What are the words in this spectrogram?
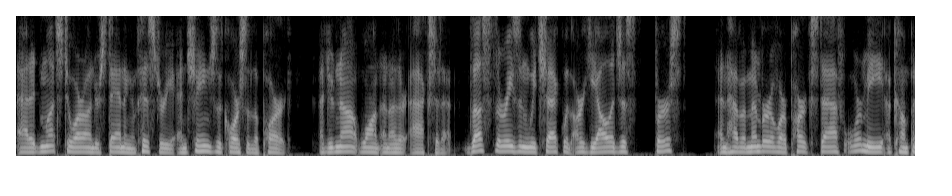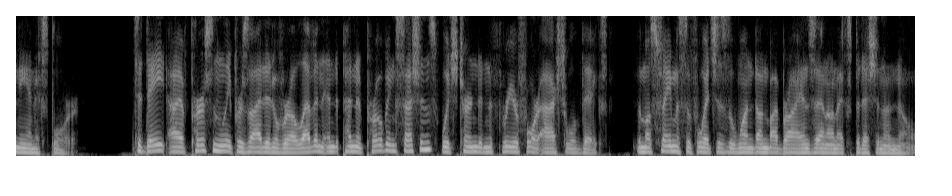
added much to our understanding of history and changed the course of the park, I do not want another accident. Thus, the reason we check with archaeologists first and have a member of our park staff or me accompany an explorer. To date, I have personally presided over 11 independent probing sessions, which turned into three or four actual digs, the most famous of which is the one done by Brian Zen on Expedition Unknown.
